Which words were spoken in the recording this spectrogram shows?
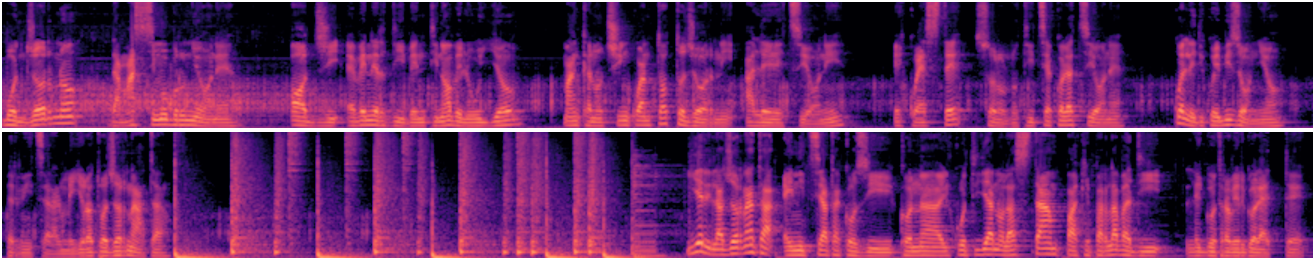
Buongiorno da Massimo Brugnone. Oggi è venerdì 29 luglio, mancano 58 giorni alle elezioni e queste sono notizie a colazione, quelle di cui hai bisogno per iniziare al meglio la tua giornata. Ieri la giornata è iniziata così, con il quotidiano La Stampa che parlava di, leggo tra virgolette,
